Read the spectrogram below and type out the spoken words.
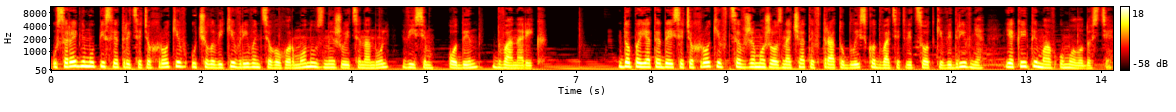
у середньому після 30 років у чоловіків рівень цього гормону знижується на 0,8, 1, 2 на рік. До 5-10 років це вже може означати втрату близько 20% від рівня, який ти мав у молодості.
